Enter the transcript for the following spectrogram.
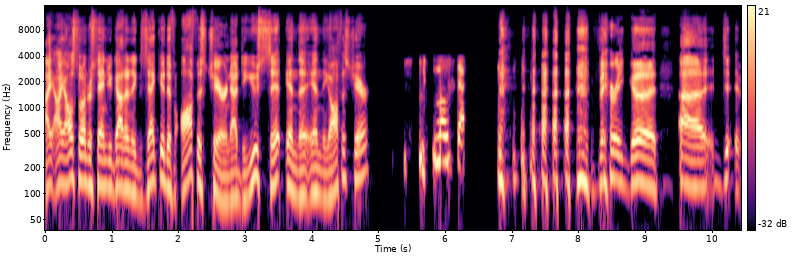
I, I also understand you got an executive office chair. Now, do you sit in the, in the office chair? Most definitely. Very good. Uh, d-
